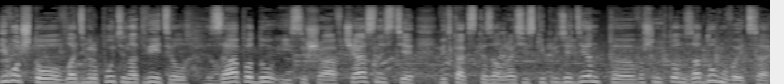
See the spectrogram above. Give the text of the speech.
И вот что Владимир Путин ответил Западу и США в частности. Ведь, как сказал российский президент, э, Вашингтон задумывается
